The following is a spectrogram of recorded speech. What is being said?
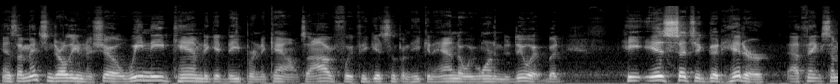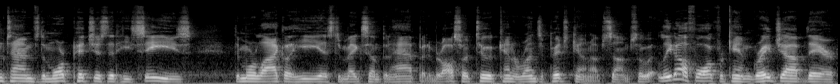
And as I mentioned earlier in the show, we need Cam to get deeper in the counts. And obviously, if he gets something he can handle, we want him to do it. But he is such a good hitter. I think sometimes the more pitches that he sees, the more likely he is to make something happen. But also, too, it kind of runs the pitch count up some. So leadoff walk for Cam, great job there.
